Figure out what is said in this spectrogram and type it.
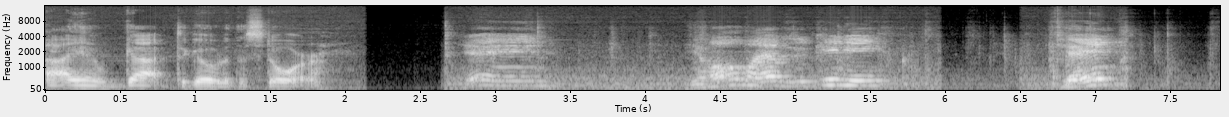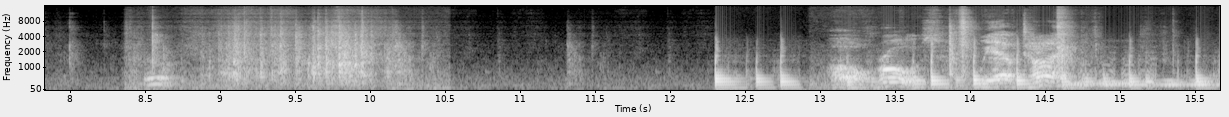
I have got to go to the store. Jane, you home? I have zucchini. Jane? Oh, Rose, we have time.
